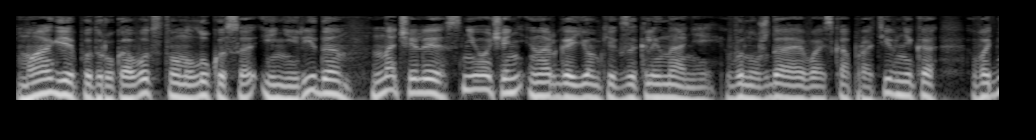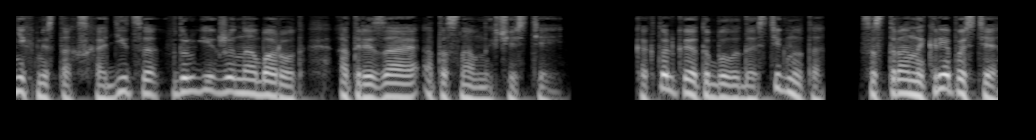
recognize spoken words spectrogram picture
Маги под руководством Лукаса и Нерида начали с не очень энергоемких заклинаний, вынуждая войска противника в одних местах сходиться, в других же наоборот, отрезая от основных частей. Как только это было достигнуто, со стороны крепости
